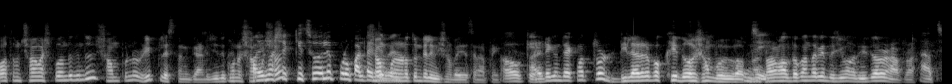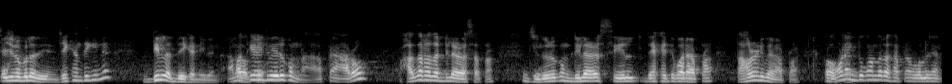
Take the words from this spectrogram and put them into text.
প্রথম ছয় মাস পর্যন্ত কিন্তু সম্পূর্ণ রিপ্লেসমেন্ট গ্যারান্টি যদি কোনো সমস্যা মাসে কিছু হলে পুরো পাল্টে সম্পূর্ণ নতুন টেলিভিশন পাইছেন আপনি। ওকে আর এটা কিন্তু একমাত্র ডিলারের পক্ষে দেওয়া সম্ভব হবে আপনার। নর্মাল দোকানদার কিন্তু জীবনে দিতে পারবেন আপনার। আচ্ছা। এই জন্য বলে দিন যেখান থেকে না ডিলার দেখে নেবেন। আমাকে. কিন্তু এরকম না। আপনি আরও হাজার হাজার ডিলার আছে আপনার। যদি এরকম ডিলারের সেল দেখাইতে পারে আপনার তাহলে নেবেন আপনার। অনেক দোকানদার আছে আপনার বলে যান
